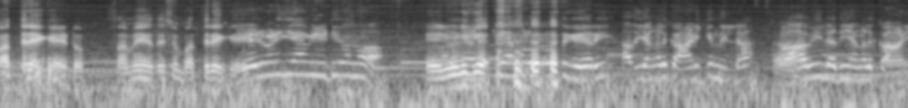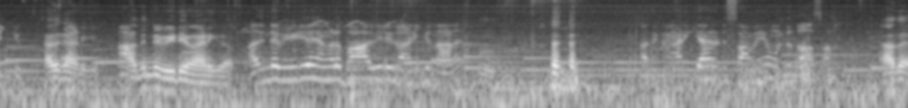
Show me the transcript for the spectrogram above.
പത്തരയൊക്കെ ആയിട്ടോ സമയം ഏകദേശം പത്തരയൊക്കെ ഏഴ് മണിക്ക് ഞാൻ വീട്ടിൽ വന്നതാ. ഏഴ് മണിക്ക്? കയറി അത് ഞങ്ങൾ കാണിക്കുന്നില്ല. ഭാവിയിൽ അത് ഞങ്ങൾ കാണിക്കും. അത് കാണിക്കും. അതിന്റെ വീഡിയോ കാണിക്കുക. അതിന്റെ വീഡിയോ ഞങ്ങൾ ഭാവിയിൽ കാണിക്കുന്നതാണ്. അത് കാണിക്കാനൊരു സമയമുണ്ട് ദാസ. അതെ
